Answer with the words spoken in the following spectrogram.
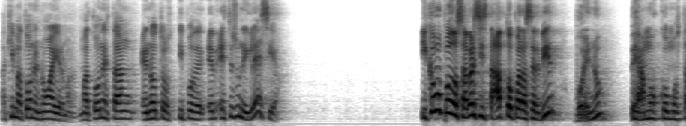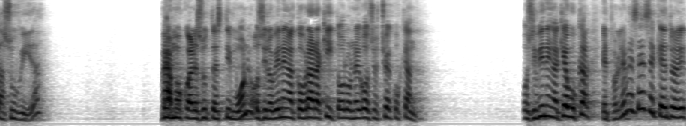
Aquí matones no hay, hermano. Matones están en otro tipo de... Esta es una iglesia. ¿Y cómo puedo saber si está apto para servir? Bueno, veamos cómo está su vida. Veamos cuál es su testimonio. O si lo vienen a cobrar aquí, todos los negocios chuecos que andan. O si vienen aquí a buscar. El problema es ese, que dentro de,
